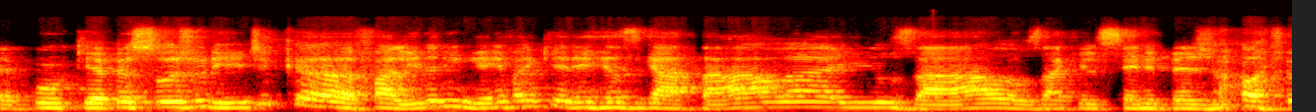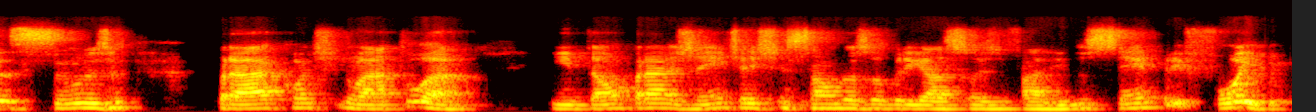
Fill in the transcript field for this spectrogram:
É porque a pessoa jurídica falida, ninguém vai querer resgatá-la e usá-la, usar aquele CNPJ sujo para continuar atuando. Então, para a gente, a extinção das obrigações do falido sempre foi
